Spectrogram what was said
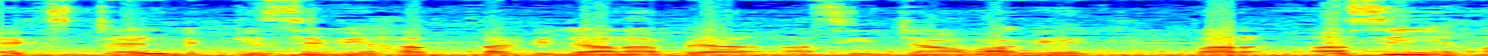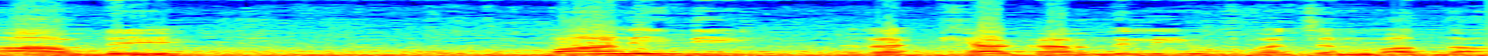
ਐਕਸਟੈਂਟ ਕਿਸੇ ਵੀ ਹੱਦ ਤੱਕ ਜਾਣਾ ਪਿਆ, ਅਸੀਂ ਜਾਵਾਂਗੇ। ਪਰ ਅਸੀਂ ਆਪਦੇ ਪਾਣੀ ਦੀ ਰੱਖਿਆ ਕਰਨ ਦੇ ਲਈ ਵਚਨਬੱਧ ਹਾਂ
